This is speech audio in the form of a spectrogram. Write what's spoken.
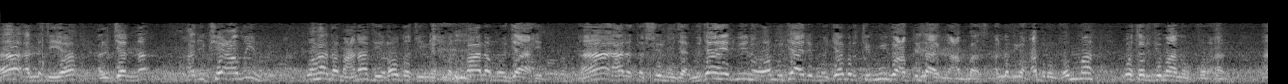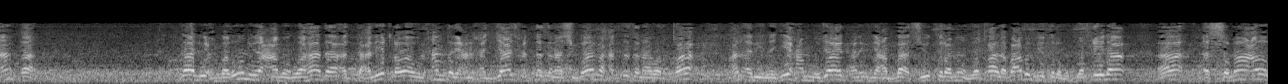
ها التي هي الجنة هذه شيء عظيم. وهذا معناه في روضة يحفر قال مجاهد. ها هذا تفسير مجاهد. مجاهد مين هو؟ مجاهد بن جبر تلميذ عبد الله بن عباس الذي يحبر الأمة وترجمان القرآن. ها؟ قال. يحبرون ينعمون وهذا التعليق رواه الحنظلي عن حجاج حدثنا شبابة حدثنا ورقاء عن أبي نجيح عن مجاهد عن ابن عباس يكرمون. وقال بعضهم يكرمون. وقيل السماع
